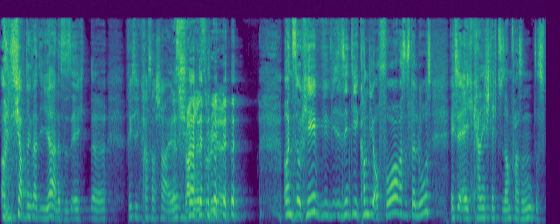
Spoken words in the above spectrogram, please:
Und ich habe dann gesagt, ja, das ist echt äh, richtig krasser Scheiß. The struggle is real. Und okay, wie, wie sind die, kommen die auch vor? Was ist da los? Ich so, ey, ich kann nicht schlecht zusammenfassen. Das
